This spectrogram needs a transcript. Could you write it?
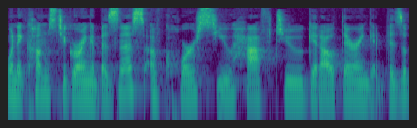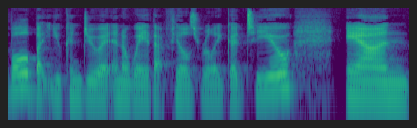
when it comes to growing a business, of course, you have to get out there and get visible, but you can do it in a way that feels really good to you. And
